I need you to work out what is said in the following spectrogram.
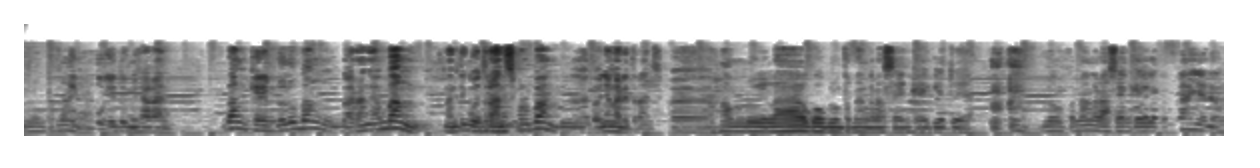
belum pernah ya. Gitu misalkan Bang kirim dulu bang barangnya bang Nanti gue transfer bang Nah taunya nggak ditransfer Alhamdulillah gue belum pernah ngerasain kayak gitu ya. belum pernah ngerasain kayak gitu. Dong.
